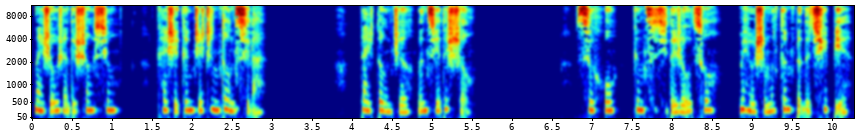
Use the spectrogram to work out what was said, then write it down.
那柔软的双胸开始跟着震动起来。带动着文杰的手，似乎跟自己的揉搓没有什么根本的区别。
